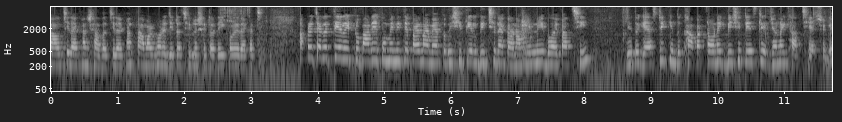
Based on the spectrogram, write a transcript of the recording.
লাল চিরা খান, সাদা চিরা খান। তো আমার ঘরে যেটা ছিল সেটা দিয়ে করে দেখাচ্ছি। আপনারা চাইলে তেল একটু বাড়িয়ে কমে নিতে পারেন। আমি এত বেশি তেল দিচ্ছি না, কারণ আমি এমনিই ভয় পাচ্ছি, যেহেতু গ্যাস্ট্রিক, কিন্তু খাবারটা অনেক বেশি টেস্টি এর জন্যই খাচ্ছি আসলে।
